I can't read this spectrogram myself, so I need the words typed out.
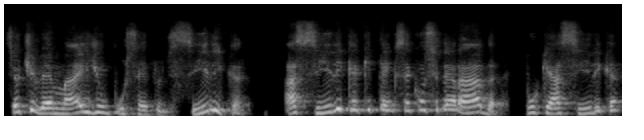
Se eu tiver mais de 1% de sílica, a sílica é que tem que ser considerada, porque a sílica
